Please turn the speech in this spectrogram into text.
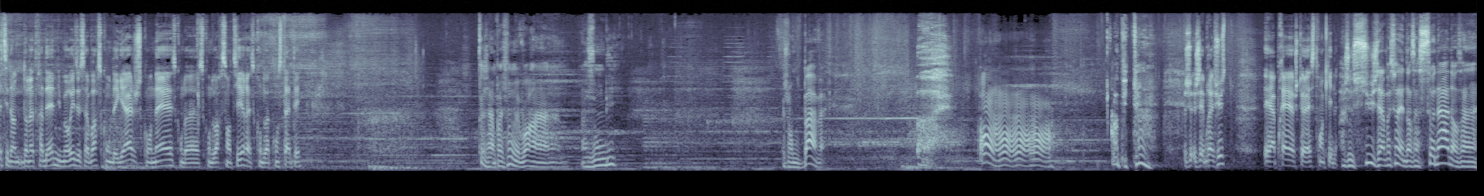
C'est dans, dans notre ADN d'humoriste de savoir ce qu'on dégage, ce qu'on est, ce qu'on doit, doit ressentir et ce qu'on doit constater. J'ai l'impression de voir un, un zombie. J'en bave. Oh. Oh, oh, oh. Oh, putain. J'aimerais juste. Et après, je te laisse tranquille. Ah, je suis, j'ai l'impression d'être dans un sauna, dans un.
